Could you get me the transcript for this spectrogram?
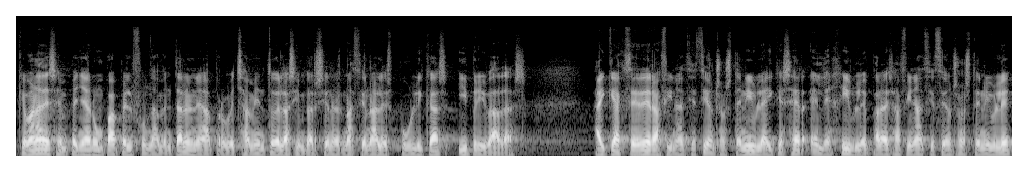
que van a desempeñar un papel fundamental en el aprovechamiento de las inversiones nacionales públicas y privadas. Hay que acceder a financiación sostenible, hay que ser elegible para esa financiación sostenible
